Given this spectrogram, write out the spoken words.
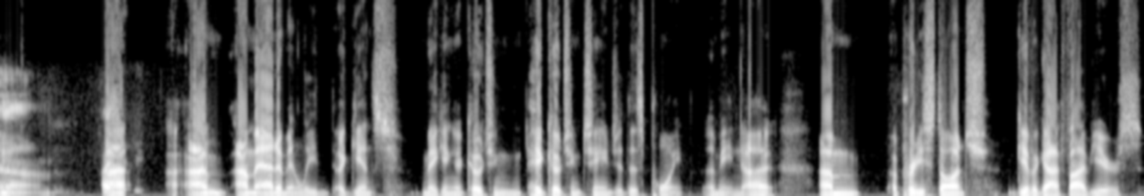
Um, I, I- I'm I'm adamantly against making a coaching head coaching change at this point. I mean, I I'm a pretty staunch give a guy five years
